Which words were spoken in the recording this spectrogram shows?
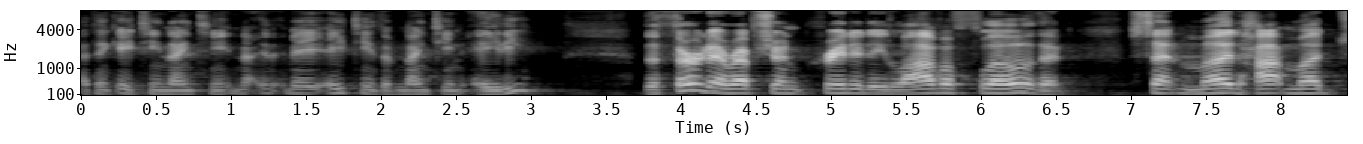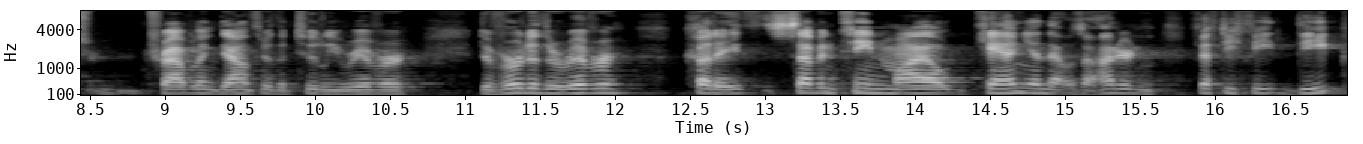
I think 1819, May 18th of 1980. The third eruption created a lava flow that sent mud, hot mud, tr- traveling down through the Toutle River, diverted the river, cut a 17 mile canyon that was 150 feet deep,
